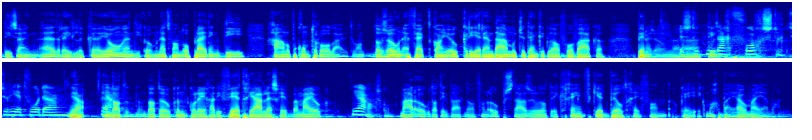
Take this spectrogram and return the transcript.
die zijn hè, redelijk jong en die komen net van de opleiding. Die gaan op controle uit. Want zo'n effect kan je ook ja. creëren. En daar moet je denk ik wel voor waken binnen zo'n Dus het moet eigenlijk voorgestructureerd worden. Ja, en Dat, dat ook een collega die 40 jaar lesgeeft bij mij ook ja. komt. Maar ook dat ik daar dan van open sta, zodat ik geen verkeerd beeld geef van... oké, ik mag bij jou, maar jij mag niet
